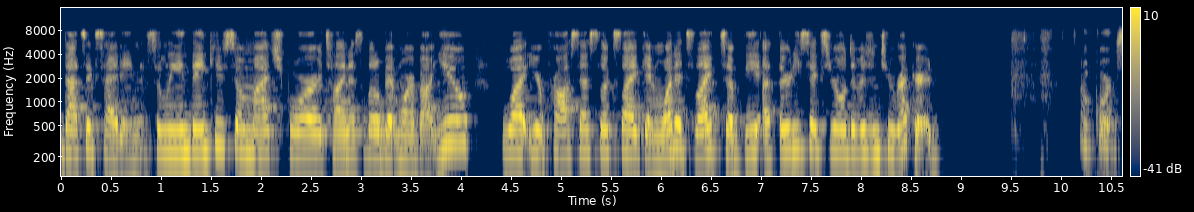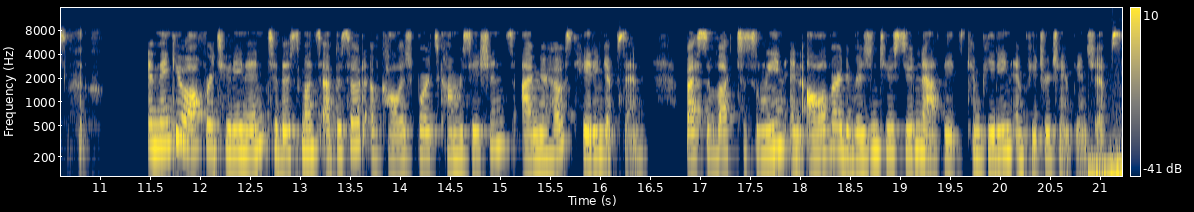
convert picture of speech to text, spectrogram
That's exciting. Celine, thank you so much for telling us a little bit more about you, what your process looks like, and what it's like to be a 36 year old Division two record. Of course. and thank you all for tuning in to this month's episode of College Sports Conversations. I'm your host, Hayden Gibson. Best of luck to Celine and all of our Division two student athletes competing in future championships.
